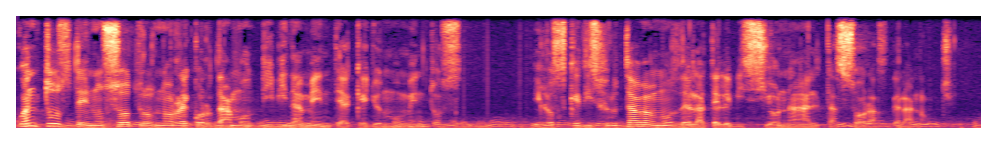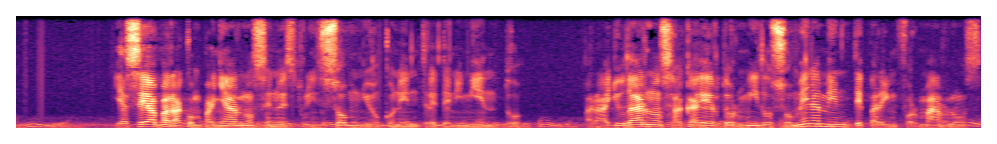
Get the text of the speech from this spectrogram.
¿Cuántos de nosotros no recordamos divinamente aquellos momentos en los que disfrutábamos de la televisión a altas horas de la noche? Ya sea para acompañarnos en nuestro insomnio con entretenimiento, para ayudarnos a caer dormidos o meramente para informarnos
